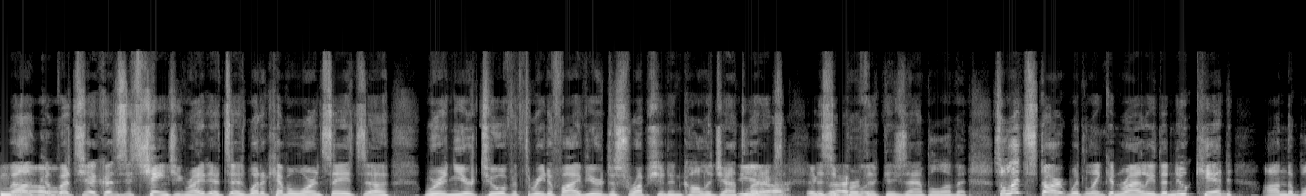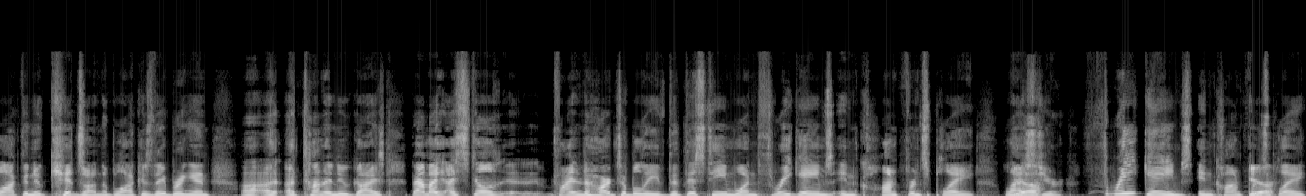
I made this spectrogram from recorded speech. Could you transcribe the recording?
well. No. But because it's changing, right? It's uh, what did Kevin Warren say? It's uh, we're in year two of a three to five year disruption in college athletics. Yeah, exactly. This is a perfect example of it. So let's start with Lincoln Riley, the new kid on the block, the new kids on the block, as they bring in uh, a, a, ton of new guys. Bam, I, I still uh, find it hard to believe that this team won three games in conference play last yeah. year three games in conference yeah. play,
